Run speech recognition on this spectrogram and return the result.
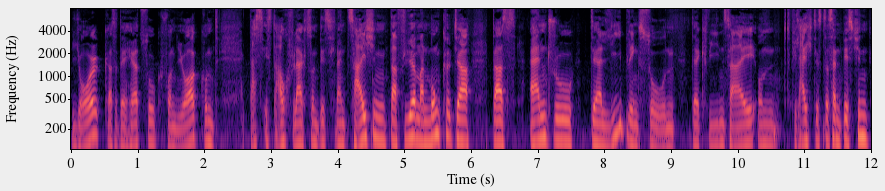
York, also der Herzog von York. Und das ist auch vielleicht so ein bisschen ein Zeichen dafür. Man munkelt ja, dass Andrew der Lieblingssohn der Queen sei und vielleicht ist das ein bisschen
